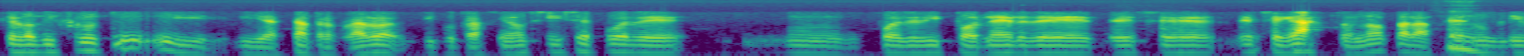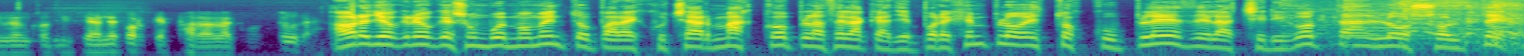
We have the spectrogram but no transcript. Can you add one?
que lo disfruten y, y ya está. Pero claro, Diputación sí se puede mm, puede disponer de, de ese, de ese gasto ¿no? para hacer Mm. un libro en condiciones porque es para la cultura. Ahora yo creo que es un buen momento para escuchar más coplas de la calle. Por ejemplo, estos cuplés de la chirigota Los Solteros.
